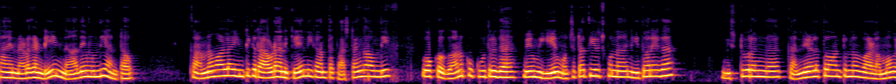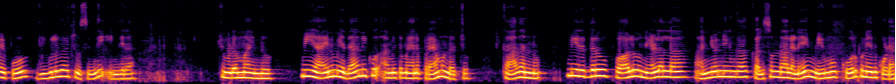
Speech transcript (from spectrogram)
ఆయన అడగండి నాదేముంది అంటావు. కన్నవాళ్ళ ఇంటికి రావడానికే నీకంత కష్టంగా ఉంది. ఒక్కగానొక్క కూతురుగా మేము ఏ ముచ్చట తీర్చుకున్నా నీతోనేగా? నిష్ఠూరంగా కన్నేళ్ళతో అంటున్న వాళ్ళమ్మ వైపు దిగులుగా చూసింది ఇందిర. చూడమ్మా ఇందు మీ ఆయన మీద నీకు అమితమైన ప్రేమ ఉండొచ్చు. కాదన్ను. మీరిద్దరూ పాలు నీళ్ళల్లా అన్యోన్యంగా కలిసుండాలనే మేము కోరుకునేది కూడా.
